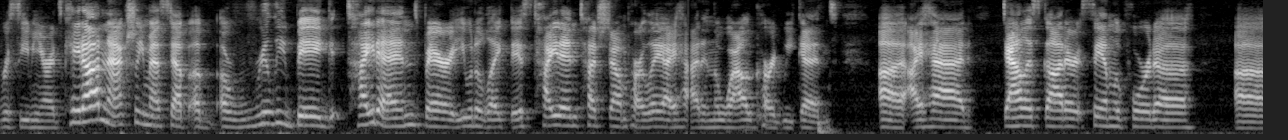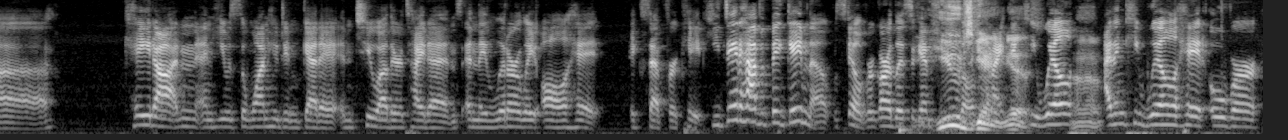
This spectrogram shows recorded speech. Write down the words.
receiving yards. Cade Otton actually messed up a, a really big tight end. Barrett, you would have liked this tight end touchdown parlay I had in the wild card weekend. Uh, I had Dallas Goedert, Sam LaPorta, uh, Cade Otton, and he was the one who didn't get it, and two other tight ends, and they literally all hit except for Cade. He did have a big game though, still, regardless against huge Eagles, game. I yes. think he will. Uh-huh. I think he will hit over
